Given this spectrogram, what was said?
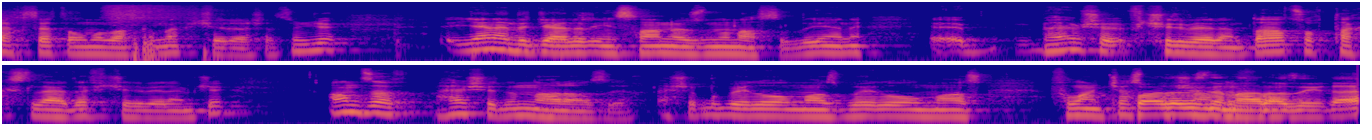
şəxsiyyət olmaq haqqında fikirləşək. Çünki yenə də gəlir insanın özündən asılıdır. Yəni e, həmişə fikir verirəm, daha çox taksilərdə fikir verirəm ki, ancaq hər şeydən narazıyıq. Əşə bu belə olmaz, belə olmaz. Filan kəs Bu arada biz də narazıyıq hə.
